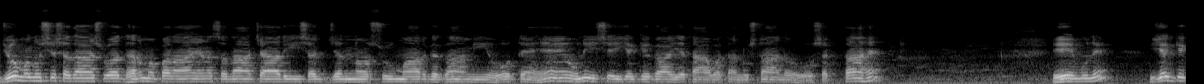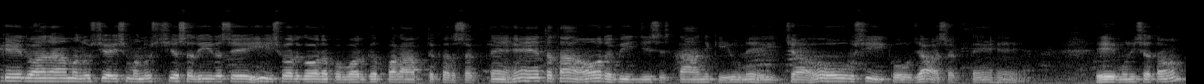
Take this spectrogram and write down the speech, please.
जो मनुष्य सदा स्वधर्म परायण सदाचारी, सज्जन और सुमार्गामी होते हैं, उन्हीं से यज्ञ का यथावत अनुष्ठान हो सकता है। हे मुने यज्ञ के द्वारा मनुष्य इस मनुष्य शरीर से ही स्वर्ग और अपवर्ग प्राप्त कर सकते हैं तथा और भी जिस स्थान की उन्हें इच्छा हो उसी को जा सकते हैं। हे मुनिशतम,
